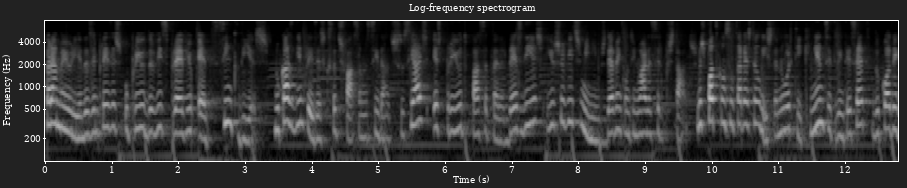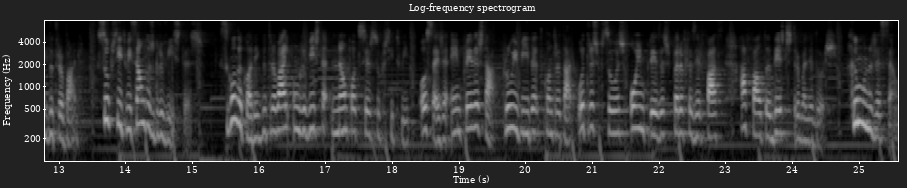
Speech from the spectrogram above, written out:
Para a maioria das empresas, o período de aviso prévio é de 5 dias. No caso de empresas que satisfaçam necessidades sociais, este período passa para 10 dias e os serviços mínimos devem continuar a ser prestados. Mas pode consultar esta lista no artigo 537 do Código do Trabalho. Substituição dos grevistas. Segundo o Código do Trabalho, um grevista não pode ser substituído, ou seja, a empresa está proibida de contratar outras pessoas ou empresas para fazer face à falta destes trabalhadores. Remuneração.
